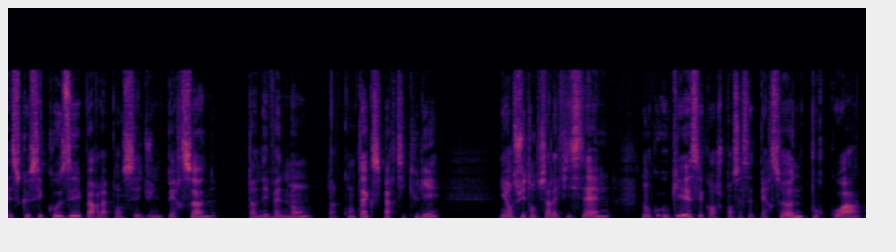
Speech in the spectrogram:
Est-ce que c'est causé par la pensée d'une personne, d'un événement, d'un contexte particulier Et ensuite on tire la ficelle. Donc ok, c'est quand je pense à cette personne, pourquoi?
